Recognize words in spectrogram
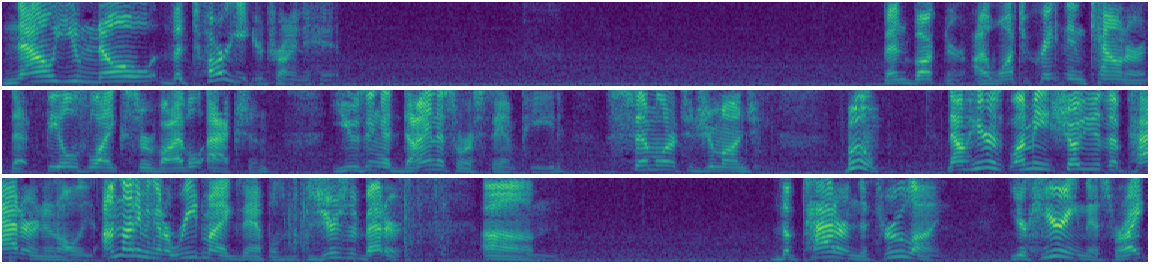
Now you know the target you're trying to hit. Ben Buckner, I want to create an encounter that feels like survival action using a dinosaur stampede similar to Jumanji. Boom. Now here's, let me show you the pattern in all these. I'm not even going to read my examples because yours are better. Um, the pattern, the through line. You're hearing this, right?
